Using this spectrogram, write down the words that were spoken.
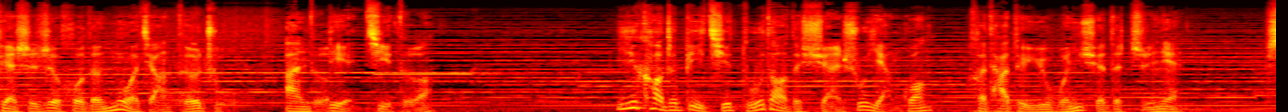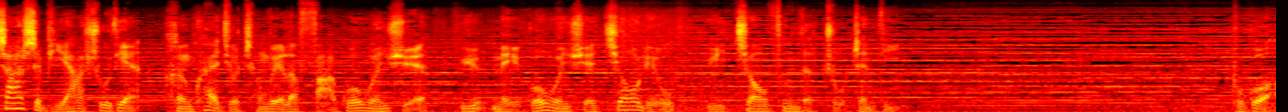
便是日后的诺奖得主安德烈·纪德。依靠着毕奇独到的选书眼光和他对于文学的执念。莎士比亚书店很快就成为了法国文学与美国文学交流与交锋的主阵地。不过，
